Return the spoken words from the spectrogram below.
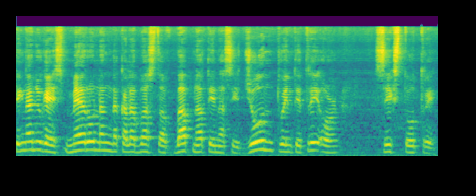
Tingnan nyo guys, meron nang nakalabas na buff natin na si June 23 or 623.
